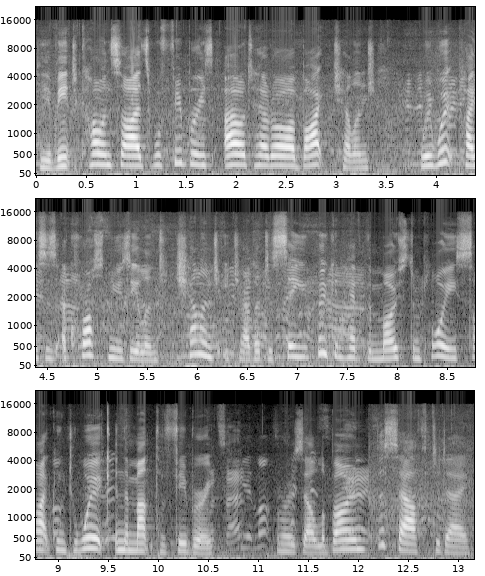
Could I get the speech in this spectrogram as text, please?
The event coincides with February's Aotearoa Bike Challenge, where workplaces across New Zealand challenge each other to see who can have the most employees cycling to work in the month of February. Roselle LeBone, The South Today.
